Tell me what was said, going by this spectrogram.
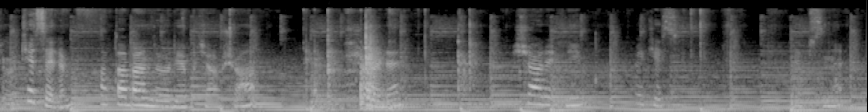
Şimdi keselim. Hatta ben de öyle yapacağım şu an. Şöyle işaretleyeyim ve keseyim. Hepsini.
